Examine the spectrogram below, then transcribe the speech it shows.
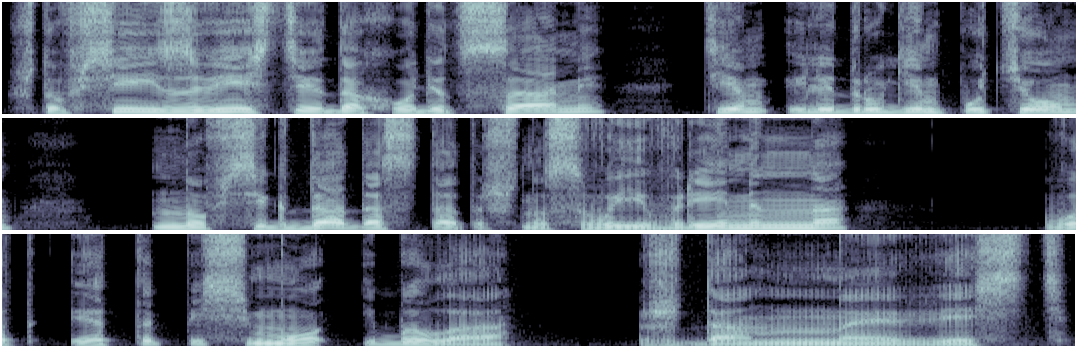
что все известия доходят сами тем или другим путем, но всегда достаточно своевременно. Вот это письмо и была жданная весть.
